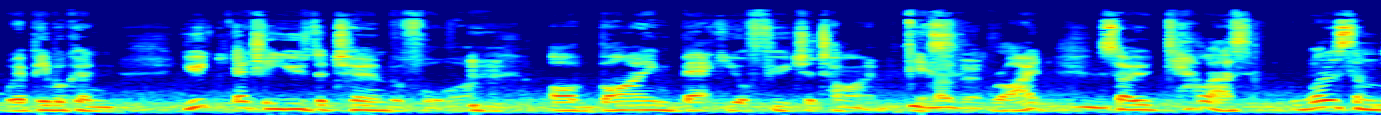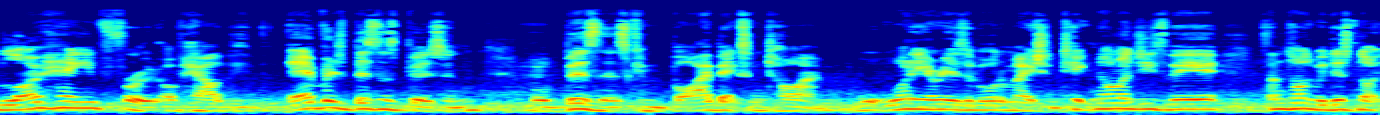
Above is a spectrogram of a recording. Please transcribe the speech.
where people can? You actually used a term before mm-hmm. of buying back your future time yes Love that. right? So tell us what is some low hanging fruit of how the average business person or business can buy back some time? What areas of automation? Technology's there. Sometimes we're just not.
